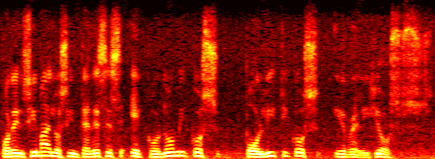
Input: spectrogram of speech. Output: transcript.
por encima de los intereses económicos, políticos y religiosos.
